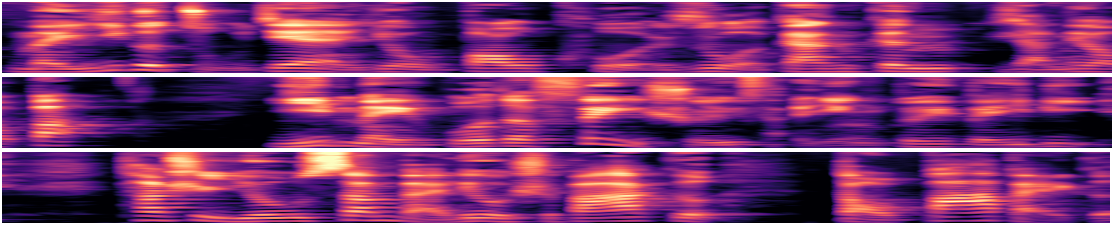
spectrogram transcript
每一个组件又包括若干根燃料棒。以美国的废水反应堆为例，它是由三百六十八个到八百个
